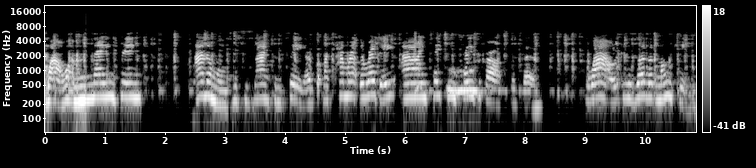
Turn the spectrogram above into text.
Wow, what amazing animals Mrs. Lang can see. I've got my camera at the ready and I'm taking photographs of them. Wow, look at the vervet monkeys.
